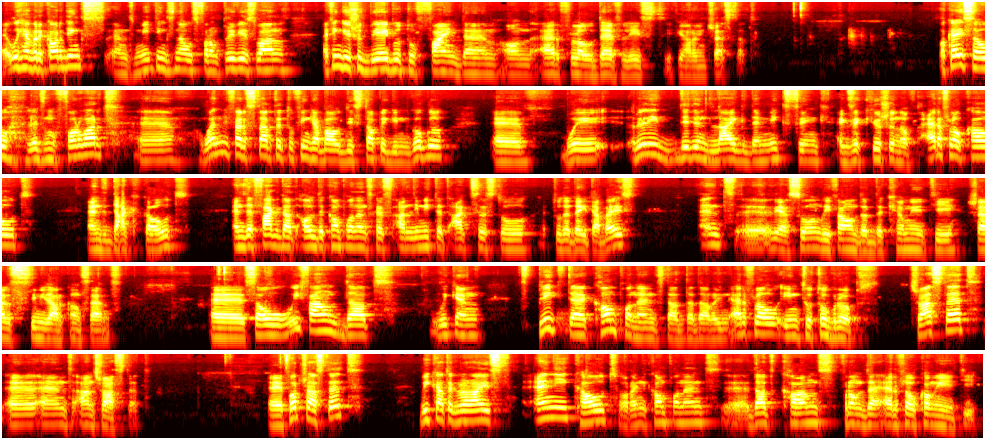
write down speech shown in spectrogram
Uh, we have recordings and meetings notes from previous one. I think you should be able to find them on Airflow dev list if you are interested. Okay, so let's move forward. Uh, when we first started to think about this topic in Google, uh, we really didn't like the mixing execution of Airflow code and DAG code, and the fact that all the components has unlimited access to, to the database. And uh, yeah, soon we found that the community shares similar concerns. Uh, so we found that we can split the components that, that are in Airflow into two groups, trusted uh, and untrusted. Uh, for trusted, we categorize any code or any component uh, that comes from the Airflow community.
